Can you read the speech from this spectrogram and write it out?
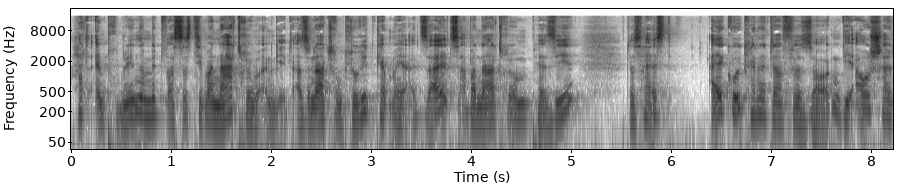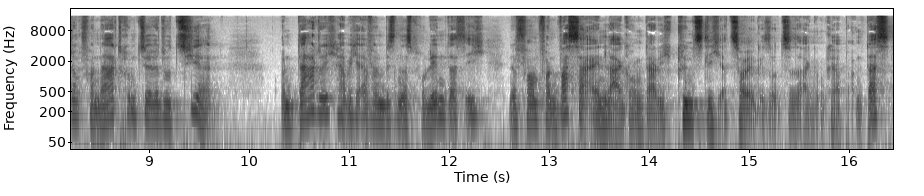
hat ein Problem damit, was das Thema Natrium angeht. Also Natriumchlorid kennt man ja als Salz, aber Natrium per se. Das heißt, Alkohol kann halt dafür sorgen, die Ausscheidung von Natrium zu reduzieren. Und dadurch habe ich einfach ein bisschen das Problem, dass ich eine Form von Wassereinlagerung dadurch künstlich erzeuge, sozusagen im Körper. Und das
